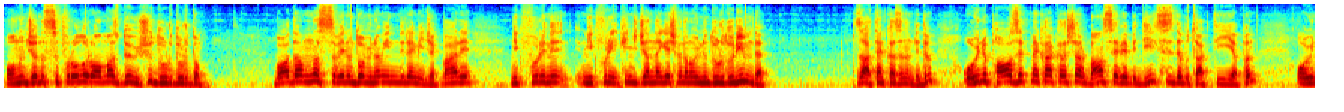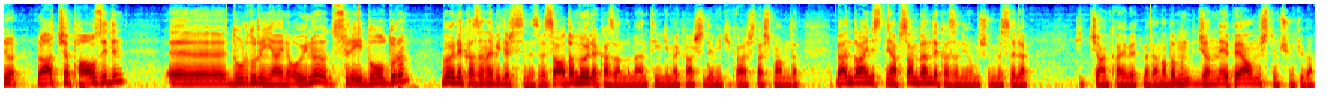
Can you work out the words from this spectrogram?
onun canı sıfır olur olmaz dövüşü durdurdum. Bu adam nasılsa benim dominomu indiremeyecek. Bari Nick Fury'nin Nick Fury ikinci canına geçmeden oyunu durdurayım da zaten kazanırım dedim. Oyunu pause etmek arkadaşlar ban sebebi değil. Siz de bu taktiği yapın. Oyunu rahatça pause edin. Ee, durdurun yani oyunu süreyi doldurun. Böyle kazanabilirsiniz. Mesela adam öyle kazandı Manting'ime karşı deminki karşılaşmamda. Ben de aynısını yapsam ben de kazanıyormuşum mesela. Hiç can kaybetmeden. Adamın canını epey almıştım çünkü ben.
